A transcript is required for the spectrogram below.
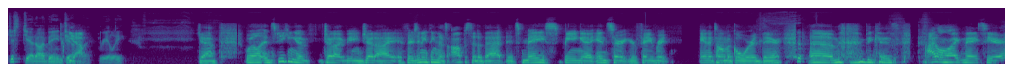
just Jedi being Jedi, Yeah. really. Yeah. Well, and speaking of Jedi being Jedi, if there's anything that's opposite of that, it's Mace being a insert your favorite anatomical word there, um, because I don't like Mace here.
